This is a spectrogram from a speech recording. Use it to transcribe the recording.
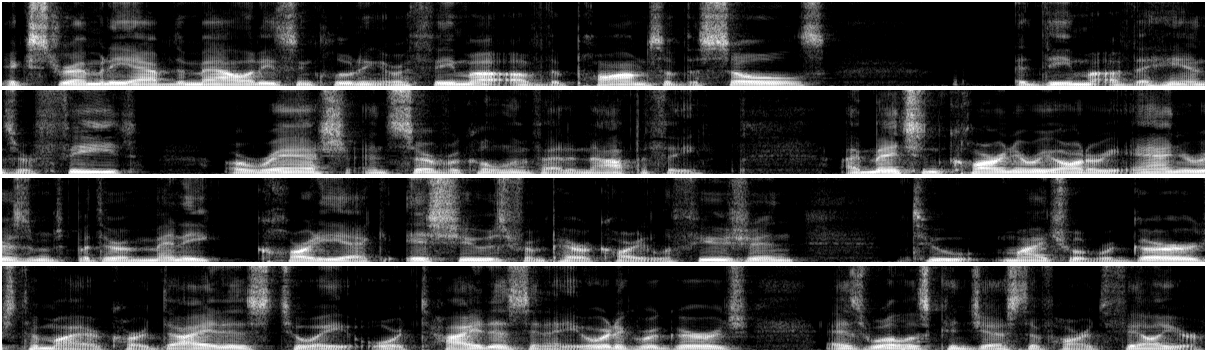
extremity abnormalities, including erythema of the palms of the soles, edema of the hands or feet, a rash, and cervical lymphadenopathy. I mentioned coronary artery aneurysms, but there are many cardiac issues from pericardial effusion to mitral regurg to myocarditis to aortitis and aortic regurg, as well as congestive heart failure.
